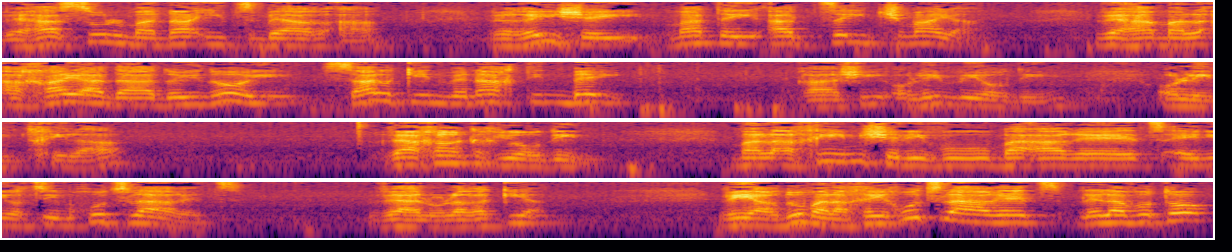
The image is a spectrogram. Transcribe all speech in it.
והסולמה נעיץ בהרעה ורישי מתי עד צית שמיא והמלאכה ידע אדוינוי סלקין ונחתין בי רש"י עולים ויורדים עולים תחילה ואחר כך יורדים מלאכים שליוו בארץ אין יוצאים חוץ לארץ, ועלו לרקיע. וירדו מלאכי חוץ לארץ ללוותו.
